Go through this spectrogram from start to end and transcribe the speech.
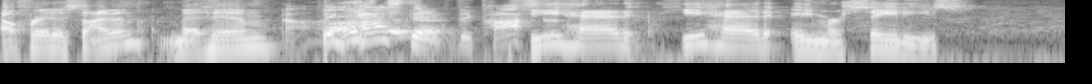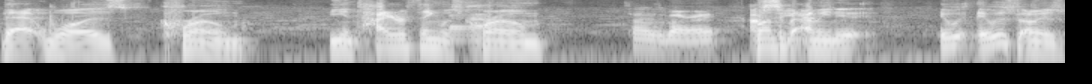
Alfredo Simon met him. Uh, Big pasta. big pasta. He had he had a Mercedes that was chrome. The entire thing was Wow. chrome. Sounds about right. I've seen back. it. I mean, it, it it was I mean it was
